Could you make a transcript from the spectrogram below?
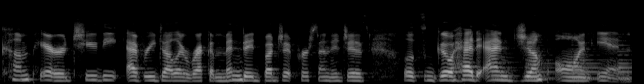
compared to the EveryDollar recommended budget percentages, let's go ahead and jump on in.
